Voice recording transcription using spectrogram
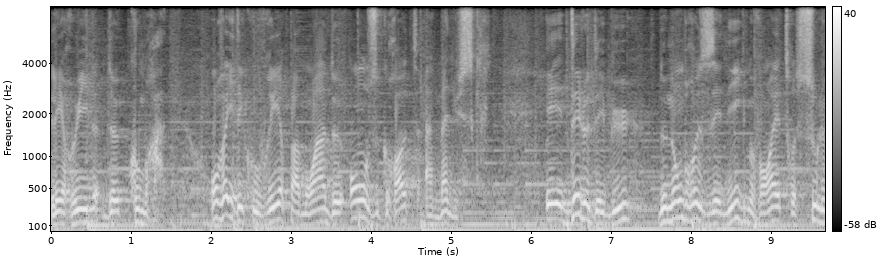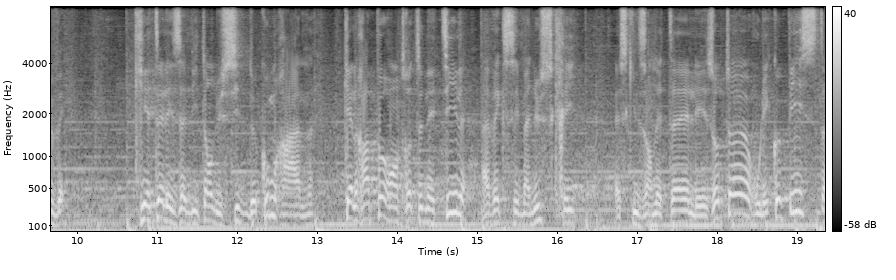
les ruines de Qumran. On va y découvrir pas moins de 11 grottes à manuscrits. Et dès le début, de nombreuses énigmes vont être soulevées. Qui étaient les habitants du site de Qumran? Quel rapport entretenaient-ils avec ces manuscrits? Est-ce qu'ils en étaient les auteurs ou les copistes?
